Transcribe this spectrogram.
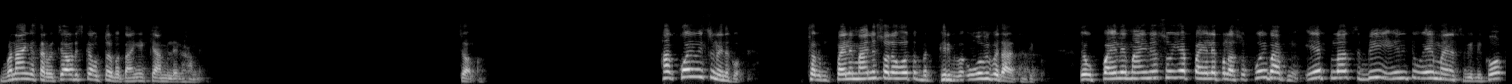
बनाएँगे सर बच्चे और इसका उत्तर बताएँगे क्या मिलेगा हमें। चलो। हाँ कोई भी सुने देखो। चलो, पहले माइनस वाला हो तो फिर वो भी बताते देखो। देखो, पहले माइनस हो या पहले प्लस हो, कोई बात नहीं। A plus B into A minus B लिखो,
